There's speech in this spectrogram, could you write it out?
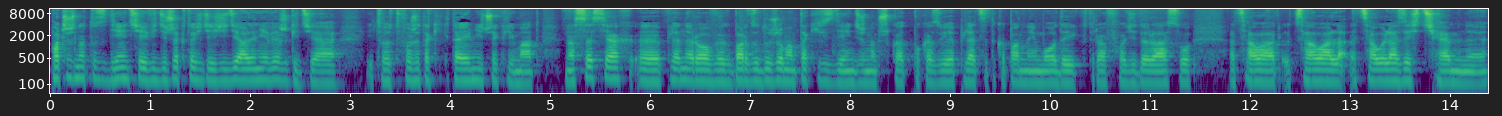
patrzysz na to zdjęcie i widzisz, że ktoś gdzieś idzie, ale nie wiesz gdzie i to tworzy taki tajemniczy klimat. Na sesjach e, plenerowych bardzo dużo mam takich zdjęć, że na przykład pokazuję plecy tylko pannej młodej, która wchodzi do lasu, a cała, cała, cały las jest ciemny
